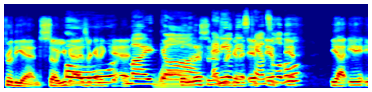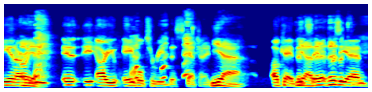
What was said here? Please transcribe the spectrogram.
for the end. So you guys are gonna Oh get my Wow. god! the listeners Any are of gonna these if- if- cancelable? if- yeah, Ian, are Oh, you yeah. i- i- are you able to read this sketch idea? yeah. Okay, then Yeah, save there, it there's for the end.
